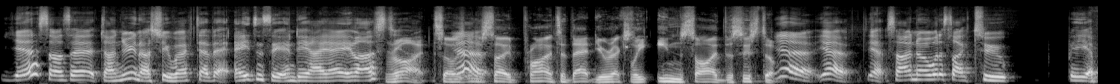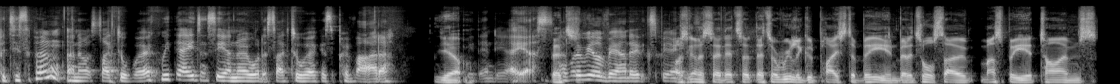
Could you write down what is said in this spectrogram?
Yes, I was at January and I actually worked at the agency NDIA last year. Right. So I was going to say prior to that, you're actually inside the system. Yeah, yeah, yeah. So I know what it's like to be a participant. I know what it's like to work with the agency. I know what it's like to work as a provider yeah. with NDIS. That's, what a real rounded experience. I was going to say that's a that's a really good place to be in, but it's also must be at times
